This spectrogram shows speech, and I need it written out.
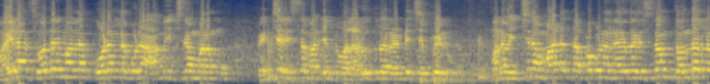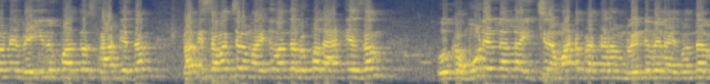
మహిళా సోదరి మళ్ళ కోడళ్ళకు కూడా హామీ ఇచ్చినాం మనము. పెన్షన్ ఇస్తామని చెప్పి వాళ్ళు అడుగుతున్నారంటే చెప్పిండు మనం ఇచ్చిన మాట తప్పకుండా నెరవేరుస్తాం. తొందరలోనే వెయ్యి రూపాయలతో స్టార్ట్ చేద్దాం. ప్రతి సంవత్సరం ఐదు వందల రూపాయలు యాడ్ చేద్దాం. ఒక మూడేళ్ళలో ఇచ్చిన మాట ప్రకారం రెండు వేల ఐదు వందలు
